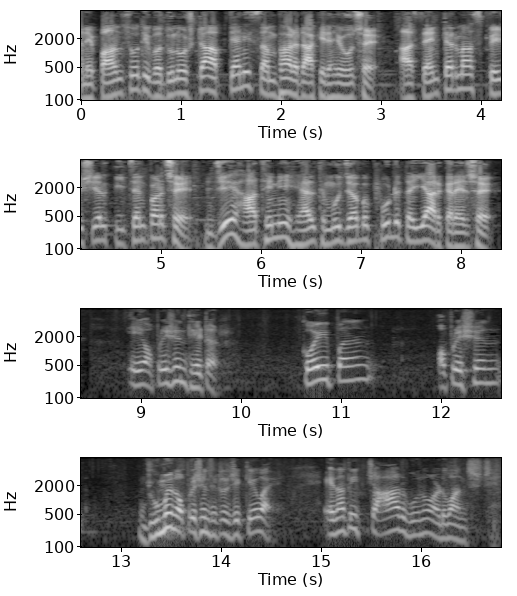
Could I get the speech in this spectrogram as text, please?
અને પાંચસોથી વધુનો સ્ટાફ તેની સંભાળ રાખી રહ્યો છે. આ સેન્ટરમાં સ્પેશિયલ કિચન પણ છે જે હાથીની હેલ્થ મુજબ ફૂડ તૈયાર કરે છે. એ ઓપરેશન થિયેટર કોઈ પણ ઓપરેશન હ્યુમન ઓપરેશન થિયેટર જે કહેવાય એનાથી ચાર ગુનો એડવાન્સ છે.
